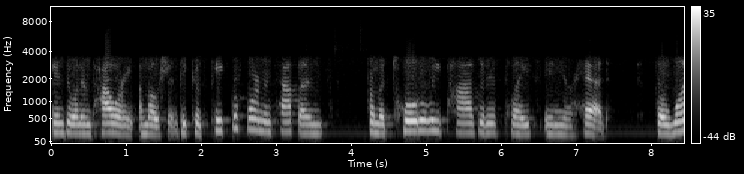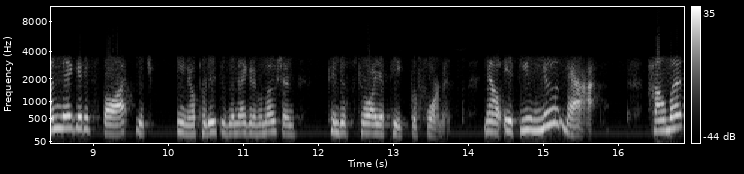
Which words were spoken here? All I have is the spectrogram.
into an empowering emotion because peak performance happens from a totally positive place in your head. So one negative thought, which, you know, produces a negative emotion, can destroy a peak performance. Now, if you knew that, how much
